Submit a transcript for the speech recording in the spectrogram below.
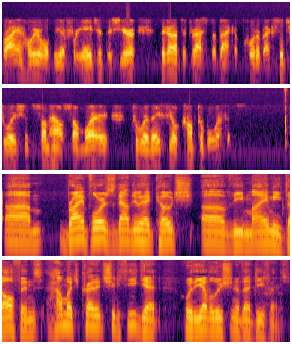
Brian Hoyer will be a free agent this year. They're going to have to address the backup quarterback situation somehow, some way, to where they feel comfortable with it. Um, Brian Flores is now the new head coach of the Miami Dolphins. How much credit should he get for the evolution of that defense?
